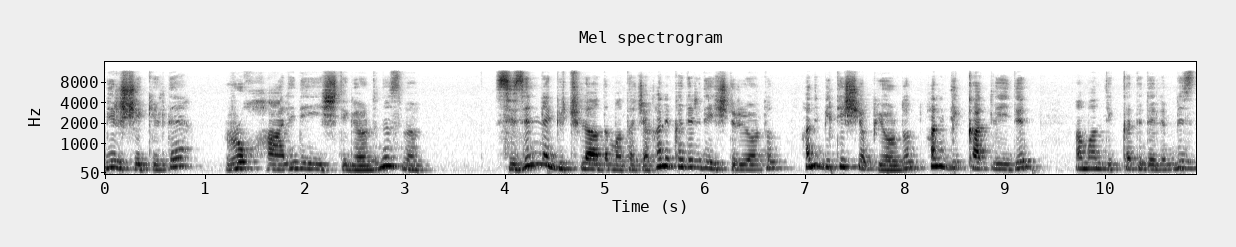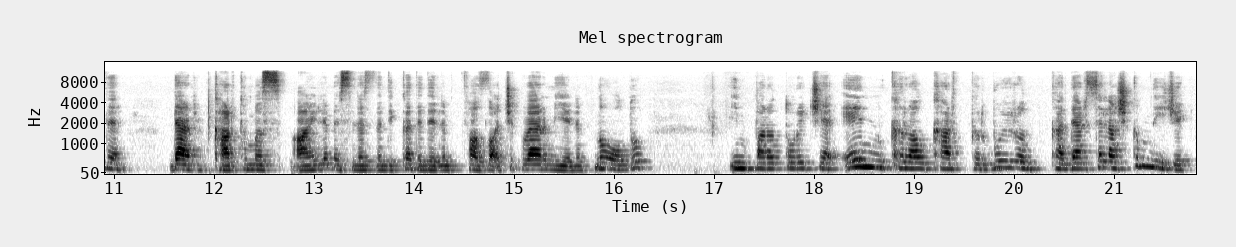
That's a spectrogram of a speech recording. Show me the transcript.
Bir şekilde ruh hali değişti gördünüz mü? Sizinle güçlü adım atacak. Hani kaderi değiştiriyordun? Hani bitiş yapıyordun? Hani dikkatliydin? Aman dikkat edelim biz de der kartımız. Aile meselesine dikkat edelim. Fazla açık vermeyelim. Ne oldu? İmparatoriçe en kral karttır. Buyurun kadersel aşkım diyecek.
